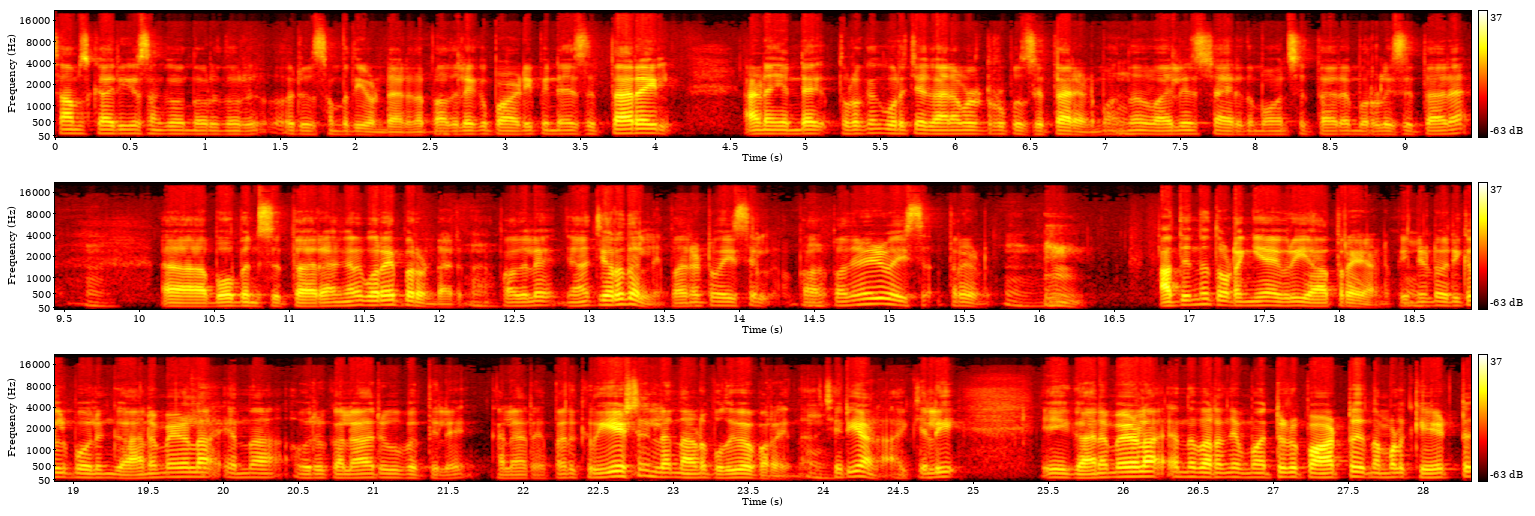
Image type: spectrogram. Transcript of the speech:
സാംസ്കാരിക സംഘം എന്ന് പറയുന്ന ഒരു ഒരു സമിതി ഉണ്ടായിരുന്നു. അപ്പോൾ അതിലേക്ക് പാടി. പിന്നെ സിത്താരയിൽ ആണ് എന്റെ തുടക്കം കുറിച്ച ഗാനമുള്ള ട്രൂപ്പ് സിത്താരയാണ്. അന്ന് വയലിനിസ്റ്റ് ആയിരുന്നു മോഹൻ സിത്താര മുരളി സിത്താര ബോബൻ സിത്താര അങ്ങനെ കുറേ പേരുണ്ടായിരുന്നു. അപ്പോൾ അതിൽ ഞാൻ ചെറുതല്ലേ പതിനെട്ട് വയസ്സിൽ പതിനേഴ് വയസ്സ് അത്രയുണ്ട് അതിൽ നിന്ന് തുടങ്ങിയ ഒരു യാത്രയാണ്. പിന്നീട് ഒരിക്കൽ പോലും ഗാനമേള എന്ന ഒരു കലാരൂപത്തിലെ കലാരൂപ ക്രിയേഷൻ ഇല്ലെന്നാണ് പൊതുവെ പറയുന്നത്. ശരിയാണ്. ആക്ച്വലി ഈ ഗാനമേള എന്ന് പറഞ്ഞ മറ്റൊരു പാട്ട് നമ്മൾ കേട്ട്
